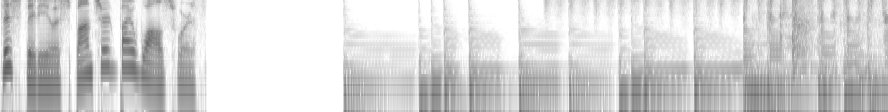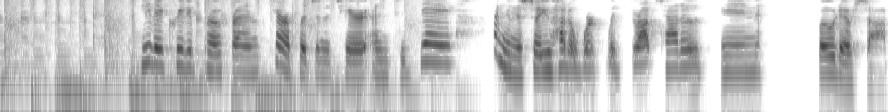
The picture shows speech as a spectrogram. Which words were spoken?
This video is sponsored by Walsworth. Hey there, CreativePro friends, Khara Plicanic, and today I'm going to show you how to work with drop shadows in Photoshop.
